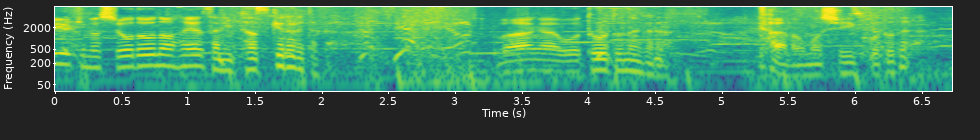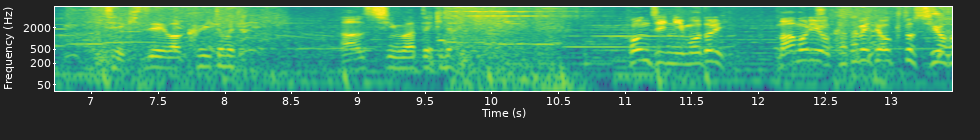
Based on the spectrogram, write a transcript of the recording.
信行の衝動の速さに助けられたか。我が弟ながら頼もしいことだ。敵勢は食い止めた。安心はできない。本陣に戻り守りを固めておくとしよう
